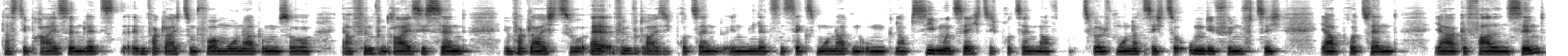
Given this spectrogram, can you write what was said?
dass die Preise im letzten, im Vergleich zum Vormonat um so, ja, 35 Cent im Vergleich zu, äh, 35 Prozent in den letzten sechs Monaten um knapp 67 Prozent auf zwölf Monatssicht so um die 50, ja, Prozent, ja, gefallen sind.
